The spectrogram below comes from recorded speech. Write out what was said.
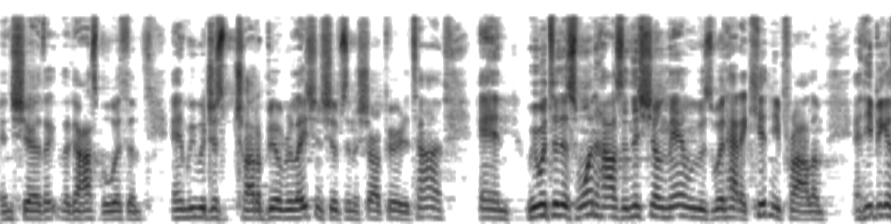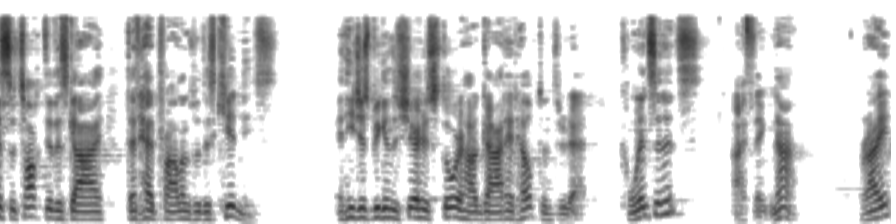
and share the, the gospel with them. And we would just try to build relationships in a short period of time. And we went to this one house and this young man we was with had a kidney problem and he begins to talk to this guy that had problems with his kidneys. And he just began to share his story, how God had helped him through that. Coincidence? I think not. Right?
